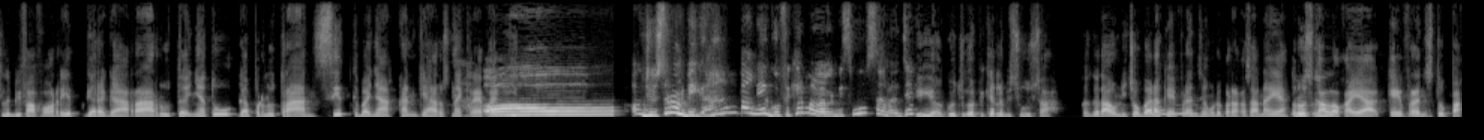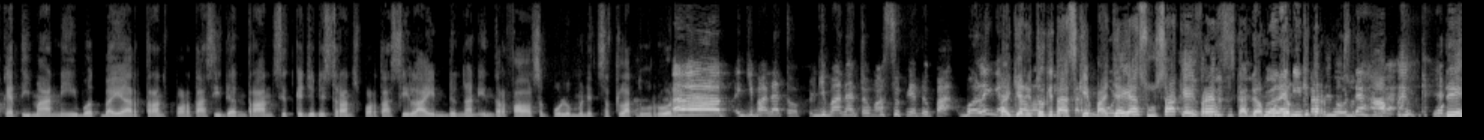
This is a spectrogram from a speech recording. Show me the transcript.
lebih favorit gara-gara rutenya tuh gak perlu transit kebanyakan kayak harus naik kereta gitu. oh, oh justru lebih gampang ya. Gue pikir malah lebih susah loh, Jack. Iya, gue juga pikir lebih susah. Kagak tahu nih, cobalah kayak Oh. friends yang udah pernah ke sana ya. Terus kalau kayak kayak friends tuh pakai T-money buat bayar transportasi dan transit ke jenis transportasi lain dengan interval 10 menit setelah turun. Eh, gimana tuh? Gimana tuh maksudnya tuh, Pak? Boleh nggak? Bagian itu kita skip aja ya, susah kayak friends, kagak mudah kita maksudnya apa. Udah,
